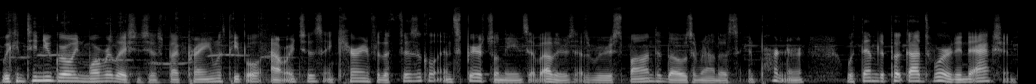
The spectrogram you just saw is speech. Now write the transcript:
we continue growing more relationships by praying with people, outreaches, and caring for the physical and spiritual needs of others as we respond to those around us and partner with them to put God's Word into action.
